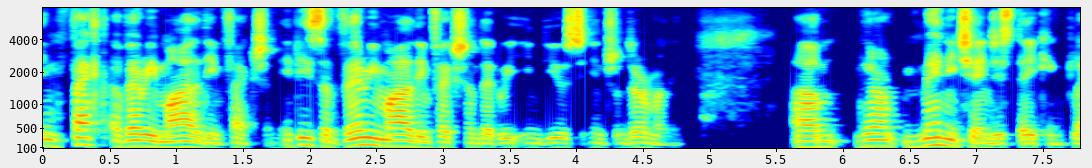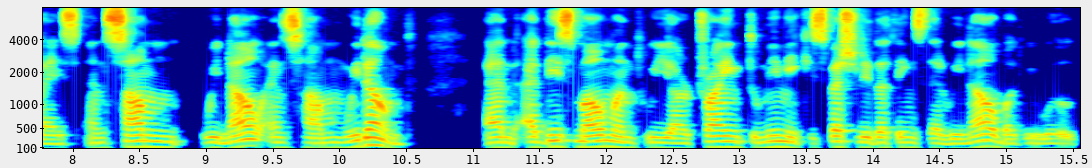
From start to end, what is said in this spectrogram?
in fact a very mild infection. It is a very mild infection that we induce intradermally. Um, there are many changes taking place, and some we know and some we don't. And at this moment, we are trying to mimic, especially the things that we know, but we will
